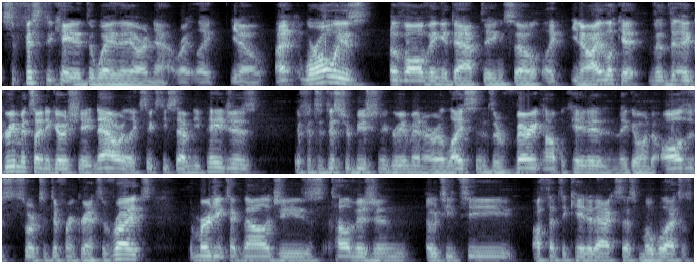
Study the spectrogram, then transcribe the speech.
sophisticated the way they are now, right? Like, you know, I, we're always evolving, adapting. So, like, you know, I look at the, the agreements I negotiate now are like 60, 70 pages. If it's a distribution agreement or a license, they're very complicated and they go into all this sorts of different grants of rights, emerging technologies, television, OTT, authenticated access, mobile access,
